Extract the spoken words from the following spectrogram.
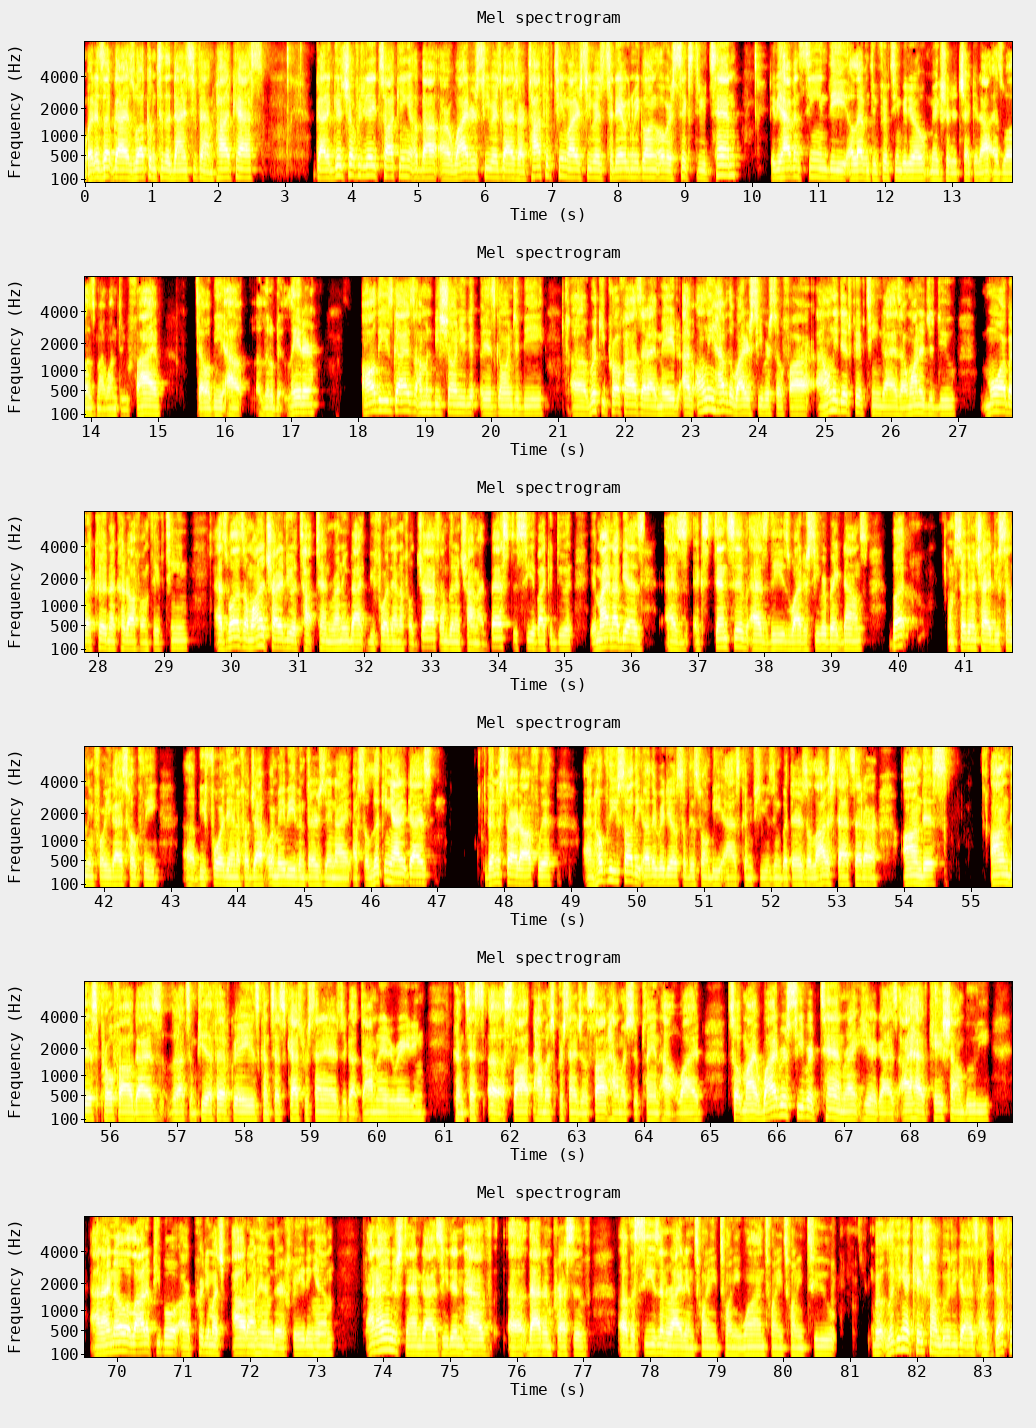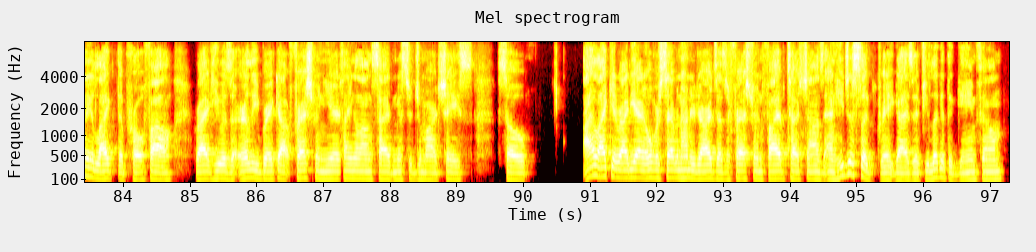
What is up, guys? Welcome to the Dynasty Fan Podcast. Got a good show for today talking about our wide receivers, guys, our top 15 wide receivers. Today, we're going to be going over 6 through 10. If you haven't seen the 11 through 15 video, make sure to check it out, as well as my 1 through 5. That will be out a little bit later. All these guys I'm going to be showing you is going to be uh, rookie profiles that I made. I've only have the wide receiver so far. I only did 15 guys. I wanted to do more, but I couldn't. I cut off on 15 as well as I want to try to do a top 10 running back before the NFL draft. I'm going to try my best to see if I could do it. It might not be as as extensive as these wide receiver breakdowns, but I'm still going to try to do something for you guys, hopefully uh, before the NFL draft or maybe even Thursday night. So, looking at it, guys, going to start off with, and hopefully you saw the other video, so this won't be as confusing, but there's a lot of stats that are on this on this profile, guys, they got some PFF grades, contested catch percentage, they got dominator rating, contest uh, slot, how much percentage in the slot, how much they're playing out wide. So my wide receiver 10 right here, guys, I have Kayshon Boutte. And I know a lot of people are pretty much out on him. They're fading him. And I understand, guys, he didn't have uh, that impressive of a season right in 2021, 2022. But looking at Kayshon Boutte, guys, I definitely like the profile, right? He was an early breakout freshman year playing alongside Mr. Ja'Marr Chase. So I like it, right? He had over 700 yards as a freshman, five touchdowns, and he just looked great, guys. If you look at the game film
